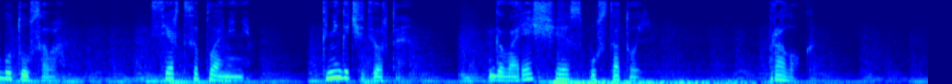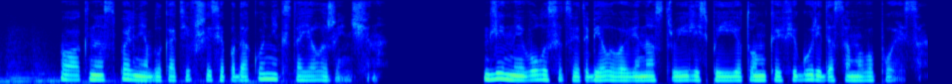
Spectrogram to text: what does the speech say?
Бутусова. Сердце пламени. Книга четвертая. Говорящая с пустотой. Пролог. У окна спальни, облокотившись о подоконник, стояла женщина. Длинные волосы цвета белого вина струились по ее тонкой фигуре до самого пояса.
